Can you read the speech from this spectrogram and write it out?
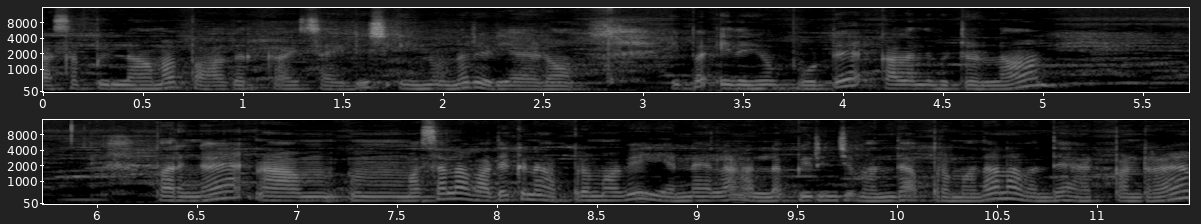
கசப்பு இல்லாமல் பாகற்காய் சைட் டிஷ் இன்னொன்று ரெடி ஆகிடும் இப்போ இதையும் போட்டு கலந்து விட்டுடலாம். பாருங்கள் நான் மசாலா வதக்கின அப்புறமாவே எண்ணெயெல்லாம் நல்லா பிரிஞ்சு வந்த அப்புறமா தான் நான் வந்து ஆட் பண்ணுறேன்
